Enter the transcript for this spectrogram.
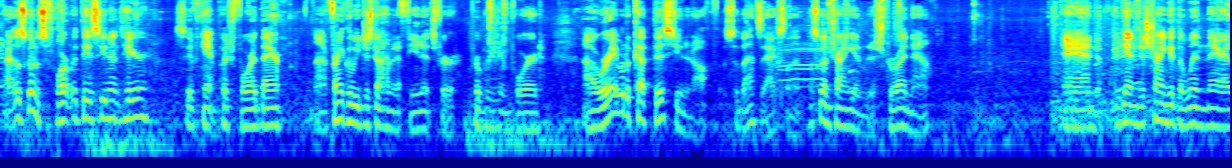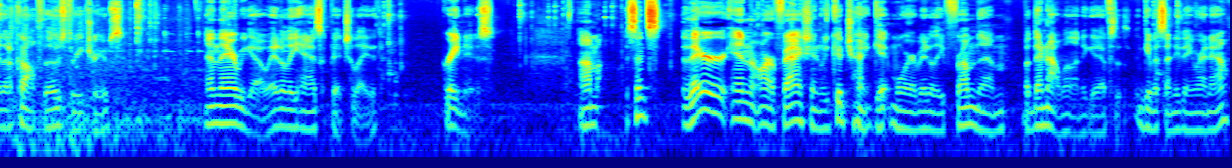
Alright, let's go to support with these units here. See if we can't push forward there. Uh, frankly, we just don't have enough units for, for pushing forward. Uh, we're able to cut this unit off, so that's excellent. Let's go and try and get them destroyed now. And again, just try and get the win there. That'll cut off those three troops. And there we go. Italy has capitulated. Great news. Um, since they're in our faction, we could try and get more of Italy from them, but they're not willing to give us, give us anything right now.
